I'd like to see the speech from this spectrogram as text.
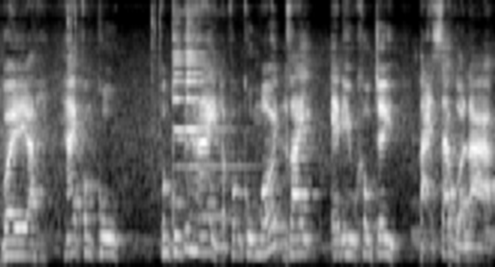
về à, hai phân khu. Phân khu thứ hai là phân khu mới Zai Edu Kochi tại sao gọi là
